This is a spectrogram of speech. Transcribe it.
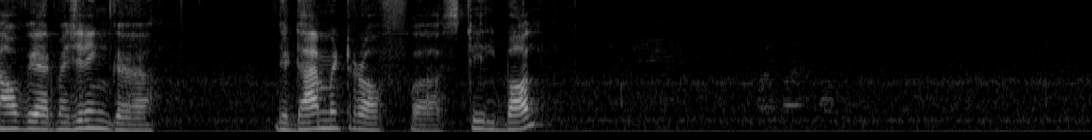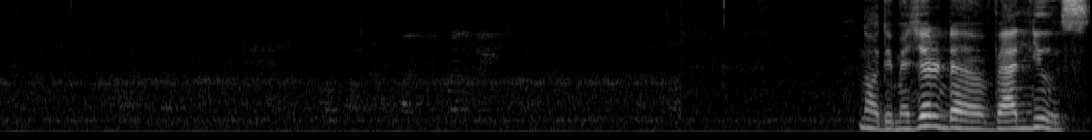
Now, we are measuring uh, the diameter of uh, steel ball. Now, the measured uh, values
